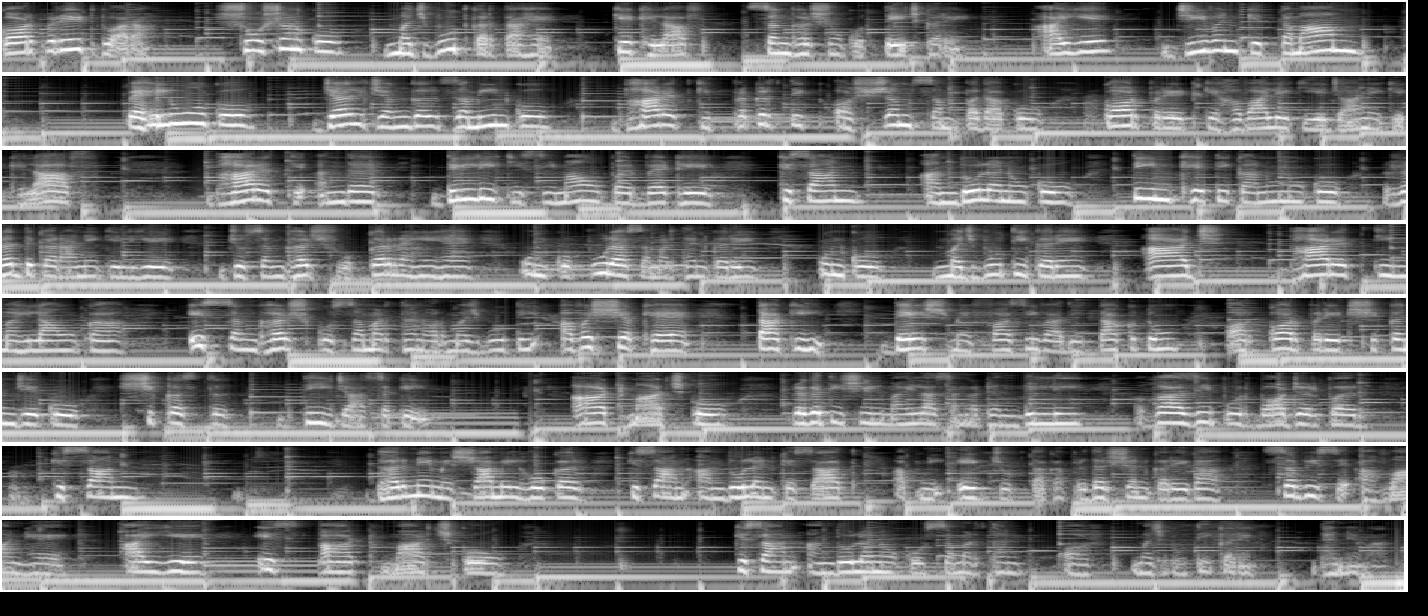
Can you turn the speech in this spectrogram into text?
कॉरपोरेट द्वारा शोषण को मज़बूत करता है, के खिलाफ संघर्षों को तेज करें। आइए जीवन के तमाम पहलुओं को, जल जंगल ज़मीन को, भारत की प्राकृतिक और श्रम संपदा को कॉरपोरेट के हवाले किए जाने के खिलाफ भारत के अंदर दिल्ली की सीमाओं पर बैठे किसान आंदोलनों को, तीन खेती कानूनों को रद्द कराने के लिए जो संघर्ष वो कर रहे हैं, उनको पूरा समर्थन करें, उनको मजबूती करें। आज भारत की महिलाओं का इस संघर्ष को समर्थन और मजबूती आवश्यक है ताकि देश में फांसीवादी ताकतों और कॉरपोरेट शिकंजे को शिकस्त दी जा सके। 8 मार्च को प्रगतिशील महिला संगठन दिल्ली, गाजीपुर बॉर्डर पर किसान धरने में शामिल होकर किसान आंदोलन के साथ अपनी एकजुटता का प्रदर्शन करेगा, सभी से आह्वान है आइए इस 8 मार्च को किसान आंदोलनों को समर्थन और मजबूती करें। धन्यवाद।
